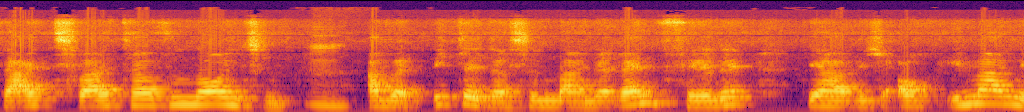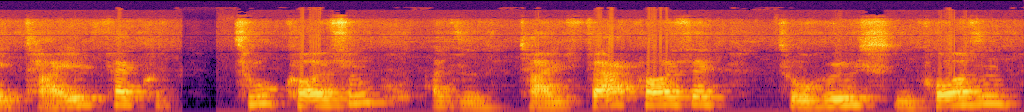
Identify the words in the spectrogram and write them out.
seit 2019. Mhm. Aber bitte, das sind meine Rennfälle, die habe ich auch immer mit Teilzukäufen, also Teilverkäufe zu höchsten Kursen,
